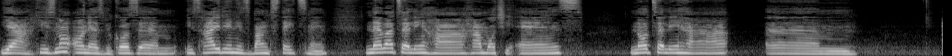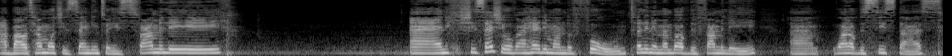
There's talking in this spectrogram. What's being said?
Yeah, he's not honest because um he's hiding his bank statement, never telling her how much he earns, not telling her um about how much he's sending to his family and she said she overheard him on the phone telling a member of the family, um, one of the sisters,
